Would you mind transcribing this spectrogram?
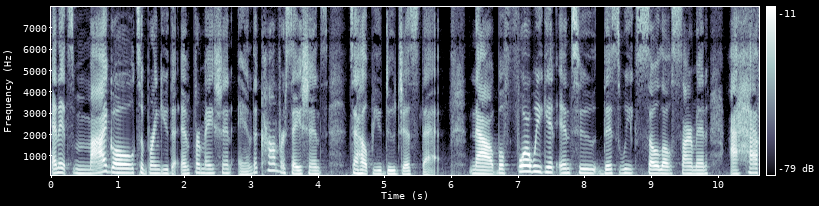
And it's my goal to bring you the information and the conversations to help you do just that. Now, before we get into this week's solo sermon, I have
